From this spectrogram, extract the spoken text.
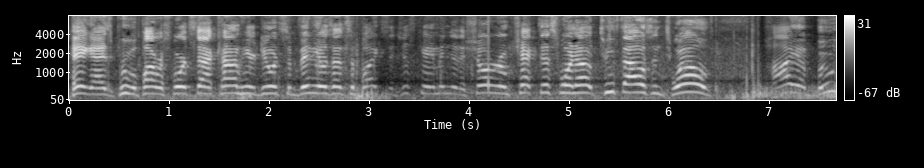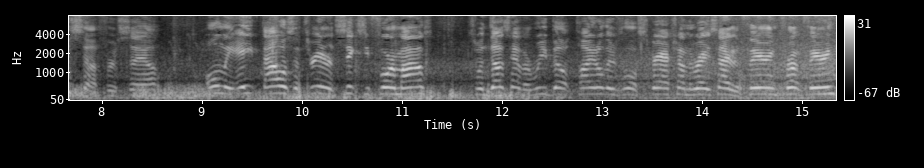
Hey guys, ApprovalPowerSports.com here doing some videos on some bikes that just came into the showroom. Check this one out, 2012 Hayabusa for sale. Only 8,364 miles. This one does have a rebuilt title. There's a little scratch on the right side of the fairing, front fairing.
